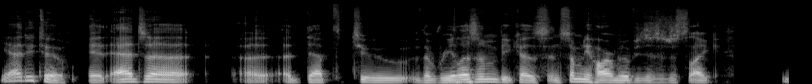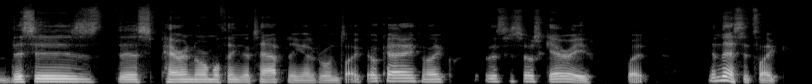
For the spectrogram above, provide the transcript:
Yeah, I do too. It adds a, a a depth to the realism because in so many horror movies it's just like this is this paranormal thing that's happening. Everyone's like, okay, like this is so scary. But in this, it's like,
